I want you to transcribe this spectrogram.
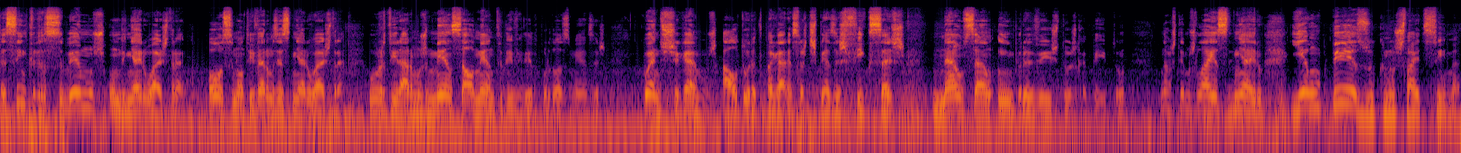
assim que recebemos um dinheiro extra, ou se não tivermos esse dinheiro extra, o retirarmos mensalmente dividido por 12 meses, quando chegamos à altura de pagar essas despesas fixas, não são imprevistos, repito, nós temos lá esse dinheiro e é um peso que nos sai de cima.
